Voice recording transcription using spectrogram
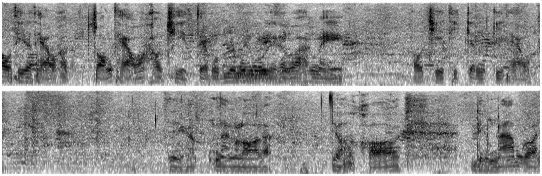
เข้าทีละแถวครับสองแถวเข้าฉีด แต่ผมยังไม่รู้เลยครับว่าข้างในเขาฉีดที่กันกี่แถวนี่ครับนั่งรอแล้วเดี๋ยวขอดื่มน้ำก่อน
